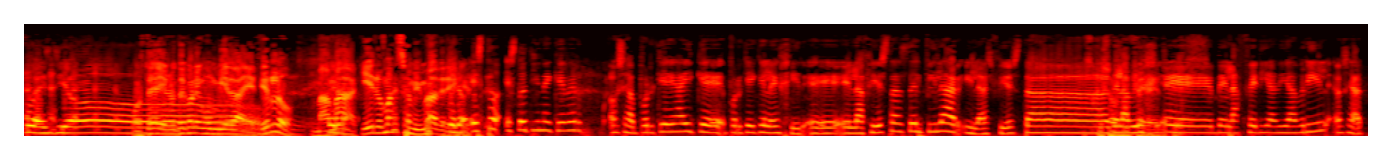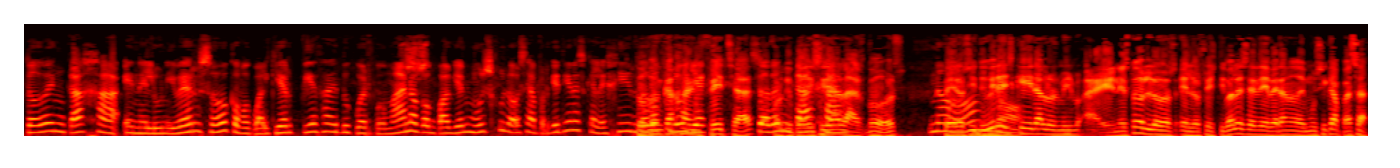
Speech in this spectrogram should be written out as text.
Pues yo... Hostia, yo no tengo ningún miedo a decirlo. Mamá, quiero más a mi madre. Pero esto, esto tiene que ver, o sea, ¿por qué hay que, por qué hay que elegir? Eh, en las fiestas del Pilar y las Es fiestas que de, la eh, de la Feria de Abril, o sea, todo encaja en el universo como cualquier pieza de tu cuerpo humano, con cualquier músculo, o sea, ¿por qué tienes que elegir? todo, Todo, encaja fluye, en fechas, porque podéis ir a las dos. No. Pero si tuvierais No. que ir a los mismos... En esto, en los, en los festivales de verano de música pasa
